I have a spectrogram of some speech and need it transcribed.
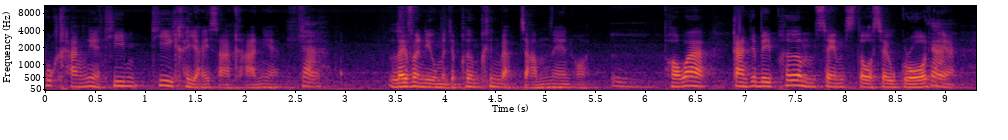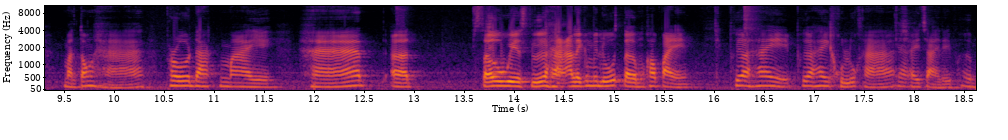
ทุกครั้งเนี่ยที่ที่ขยายสาขาเนี่ยค่ะ revenue มันจะเพิ่มขึ้นแบบจำแน่นอนอืมเพราะว่าการจะไปเพิ่ม same store sale growth ค่ะเนี่ยมันต้องหา product ใหม่ หาเอ่อ service หรือหาอะไรก็ไม่รู้เติมเข้าไป เพื่อพื่อให้เพื่อให้คุณลูกค้าค่ะใช้จ่ายได้เพิ่ม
